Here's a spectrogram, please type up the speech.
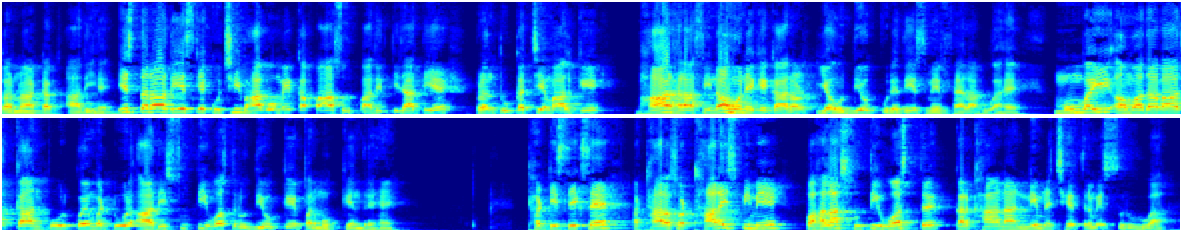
कर्नाटक आदि है। इस तरह देश के कुछ ही भागों में कपास उत्पादित की जाती है, परंतु कच्चे माल के भार हरासी न होने के कारण यह उद्योग पूरे देश में फैला हुआ है। मुंबई, अहमदाबाद, कानपुर कोयम्बटूर आदि सूती वस्त्र उद्योग के प्रमुख केंद्र हैं। 36 है 1818 ईस्वी में पहला सूती वस्त्र कारखाना निम्न क्षेत्र में शुरू हुआ।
